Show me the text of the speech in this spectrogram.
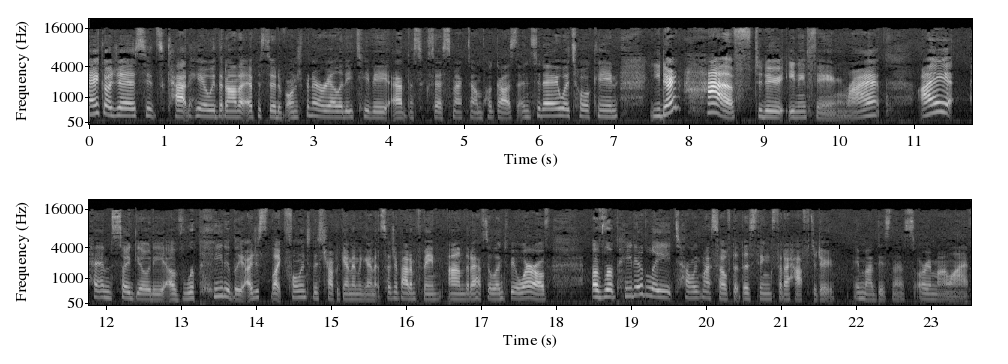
Hey gorgeous, it's Kat here with another episode of Entrepreneur Reality TV and the Success Smackdown podcast. And today we're talking you don't have to do anything, right? I am so guilty of repeatedly, I just like fall into this trap again and again. It's such a pattern for me um, that I have to learn to be aware of, of repeatedly telling myself that there's things that I have to do in my business or in my life.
